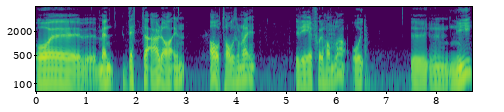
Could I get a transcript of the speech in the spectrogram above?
Og, eh, men dette er da en avtale som ble reforhandla og uh, ny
